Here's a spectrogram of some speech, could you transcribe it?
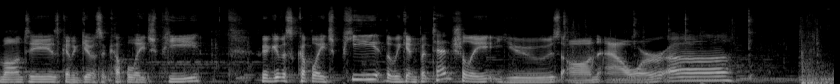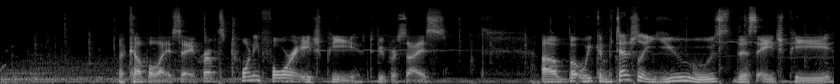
Monty is going to give us a couple HP. It's going to give us a couple HP that we can potentially use on our... Uh, a couple, I say. We're up to 24 HP, to be precise. Uh, but we can potentially use this HP.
